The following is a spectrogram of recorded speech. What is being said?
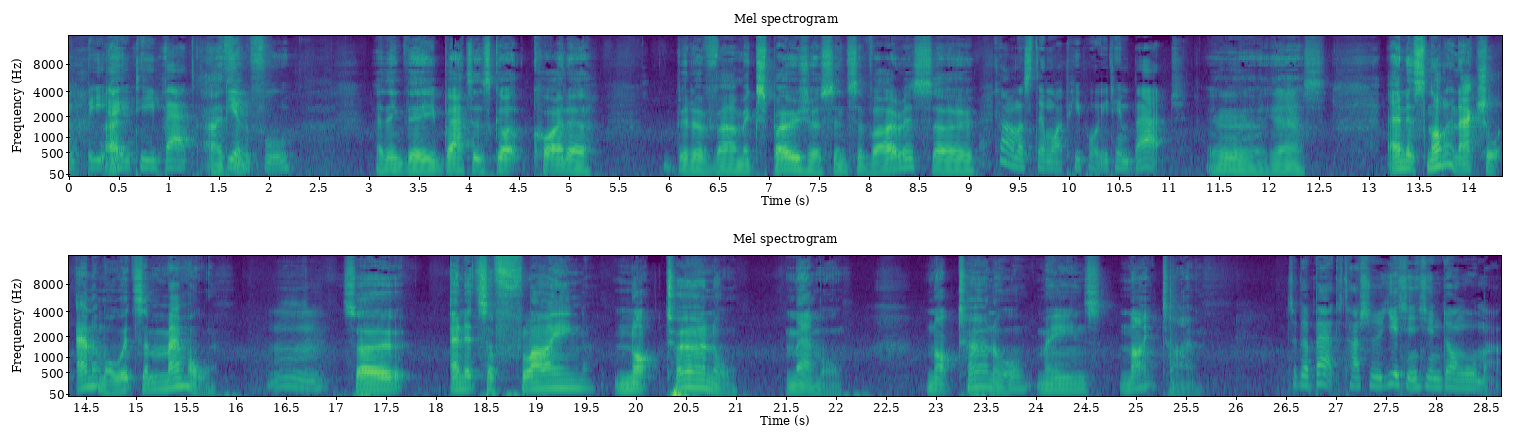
b a t bat I think- 蝙蝠。 I think the bat has got quite a bit of um, exposure since the virus, so I Can't understand why people eating bat. Ugh, yes. And it's not an actual animal, it's a mammal. So, and it's a flying nocturnal mammal. Nocturnal means nighttime. 这个 bat 它是夜行性动物嘛？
